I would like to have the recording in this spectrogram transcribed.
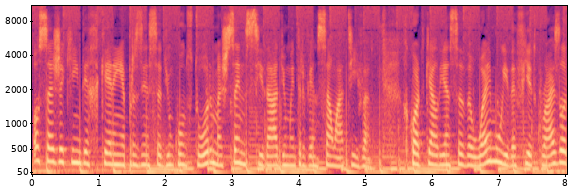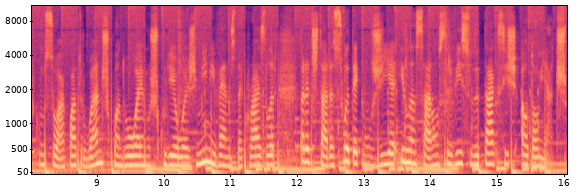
ou seja, que ainda requerem a presença de um condutor, mas sem necessidade de uma intervenção ativa. Recordo que a aliança da Waymo e da Fiat Chrysler começou há 4 anos, quando a Waymo escolheu minivans da Chrysler para testar a sua tecnologia e lançar um serviço de táxis autoguiados.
